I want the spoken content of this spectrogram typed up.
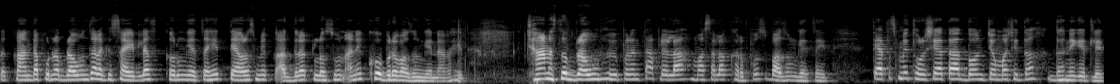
तर कांदा पूर्ण ब्राऊन झाला की साईडलाच करून घ्यायचा आहे. त्यावरच मी अद्रक लसूण आणि खोबरं भाजून घेणार आहेत छान असं ब्राऊन होईपर्यंत आपल्याला मसाला खरपूस भाजून घ्यायचा आहे. त्यातच मी थोडेसे आता दोन चम्मच इथं धने घेतलेत.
